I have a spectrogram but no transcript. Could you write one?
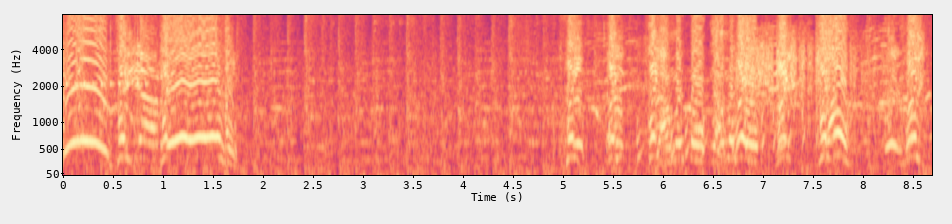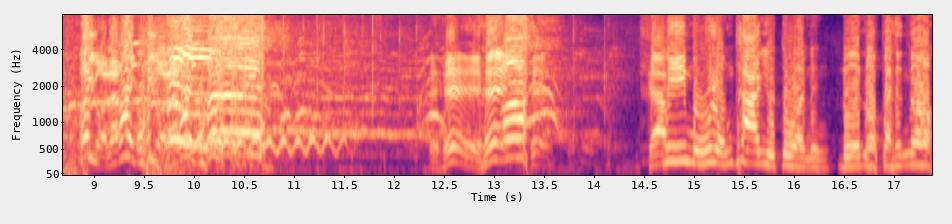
เฮ้ยเสียเฮ้ยเฮ้ยเฮ้ยเฮ้ยยังไม่ตกยังไม่ตกเฮ้ยเฮ้ยเฮ้ยเฮ้ยเฮ้ยก่อนแล้วเฮ้ยก่อนแล้วเฮ้ยเฮ้ยเฮ้เฮ้ครับมีหมูหลงทางอยู่ตัวหนึ่งเดินออกไปข้างนอก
